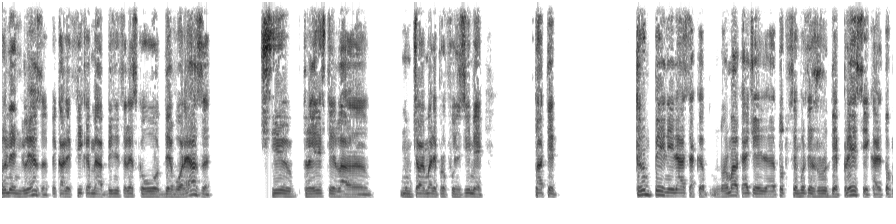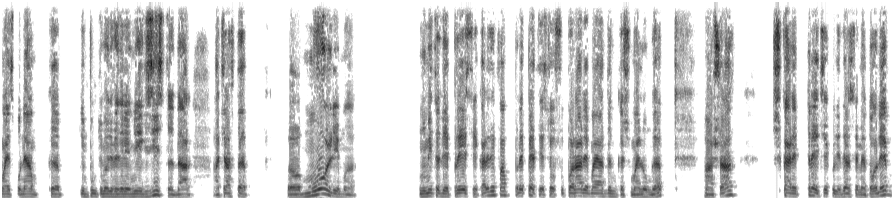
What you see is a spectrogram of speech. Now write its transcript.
în engleză, pe care fică mea, bineînțeles că o devorează și trăiește la în cea mai mare profunzime toate tâmpenile astea, că normal că aici totul se învârte în jurul depresiei, care tocmai spuneam că din punctul meu de vedere nu există, dar această uh, molimă numită depresie, care de fapt, repet, este o supărare mai adâncă și mai lungă, așa, și care trece cu diverse metode, uh,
